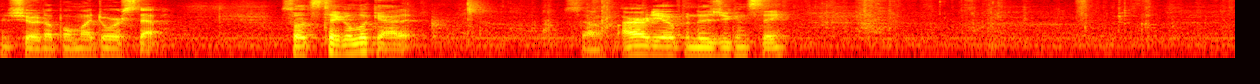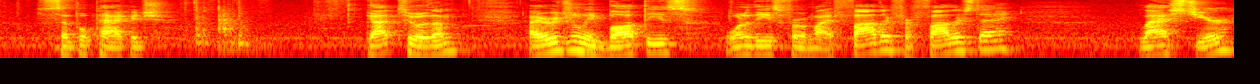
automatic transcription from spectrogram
It showed up on my doorstep. So let's take a look at it. So I already opened it as you can see. Simple package. Got two of them. I originally bought these, one of these for my father for Father's Day last year,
